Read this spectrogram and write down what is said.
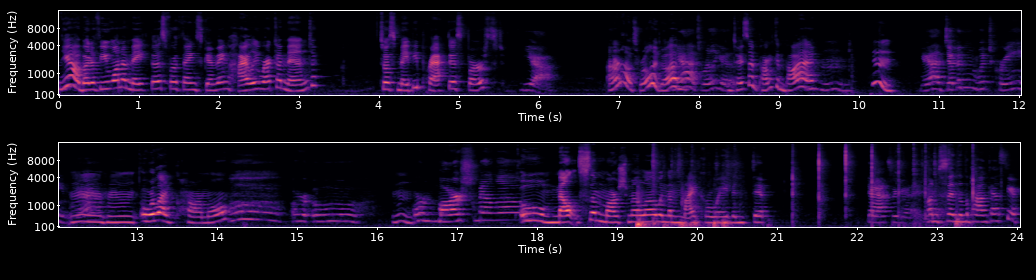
Yeah, but if you want to make this for Thanksgiving, highly recommend. Just maybe practice first. Yeah. I don't know, it's really good. Yeah, it's really good. It tastes like pumpkin pie. Mhm. Hmm. Yeah, dip it in whipped cream. Yeah. Mm-hmm. Or like caramel. or ooh, Mm. or marshmallow. Oh, melt some marshmallow in the microwave and dip. That's a good idea. I'm sending the podcast here.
